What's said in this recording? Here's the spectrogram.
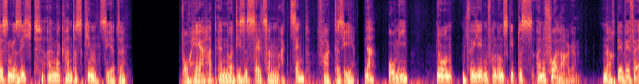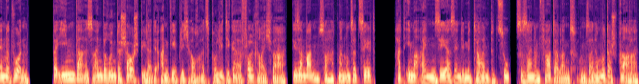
dessen Gesicht ein markantes Kinn zierte. Woher hat er nur dieses seltsamen Akzent? fragte sie. Na, Omi? Nun, für jeden von uns gibt es eine Vorlage, nach der wir verändert wurden. Bei ihm war es ein berühmter Schauspieler, der angeblich auch als Politiker erfolgreich war. Dieser Mann, so hat man uns erzählt, hat immer einen sehr sentimentalen Bezug zu seinem Vaterland und seiner Muttersprache,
